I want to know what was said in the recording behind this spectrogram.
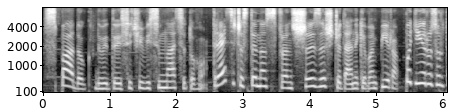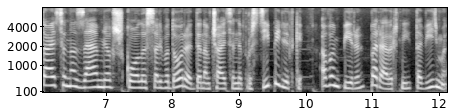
Спадок 2018-го. Третя частина з франшизи Щоденники вампіра. Події розгортаються на землях школи Сальвадори, де навчаються не прості підлітки, а вампіри, перевертні та відьми.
